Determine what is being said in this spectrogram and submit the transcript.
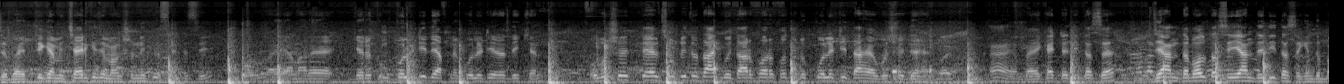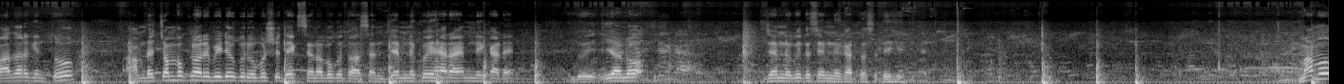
যে বাইরের থেকে আমি চার কেজি মাংস নিতে চাইতেছি। ভাই, আমার কীরকম কোয়ালিটি দেয় আপনি কোয়ালিটিটা দেখেন। অবশ্যই তেল সবজি তো থাকবে তারপর কতটুকু কোয়ালিটি তাহে অবশ্যই দেখেন। হ্যাঁ ভাই, কাইটটা দিতেছে। যে আনতে বলতেছে, এই আনতে দিতেছে, কিন্তু বাজারে কিন্তু আমরা চম্পকনগরে ভিডিও করি, অবশ্যই দেখছেন, অবগত আছেন, যেমনি কই হেরা, এমনি কাটে। ইয়ানো, যেমনি কইতেছে, এমনি কাটতেছে, দেখি। মামু,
